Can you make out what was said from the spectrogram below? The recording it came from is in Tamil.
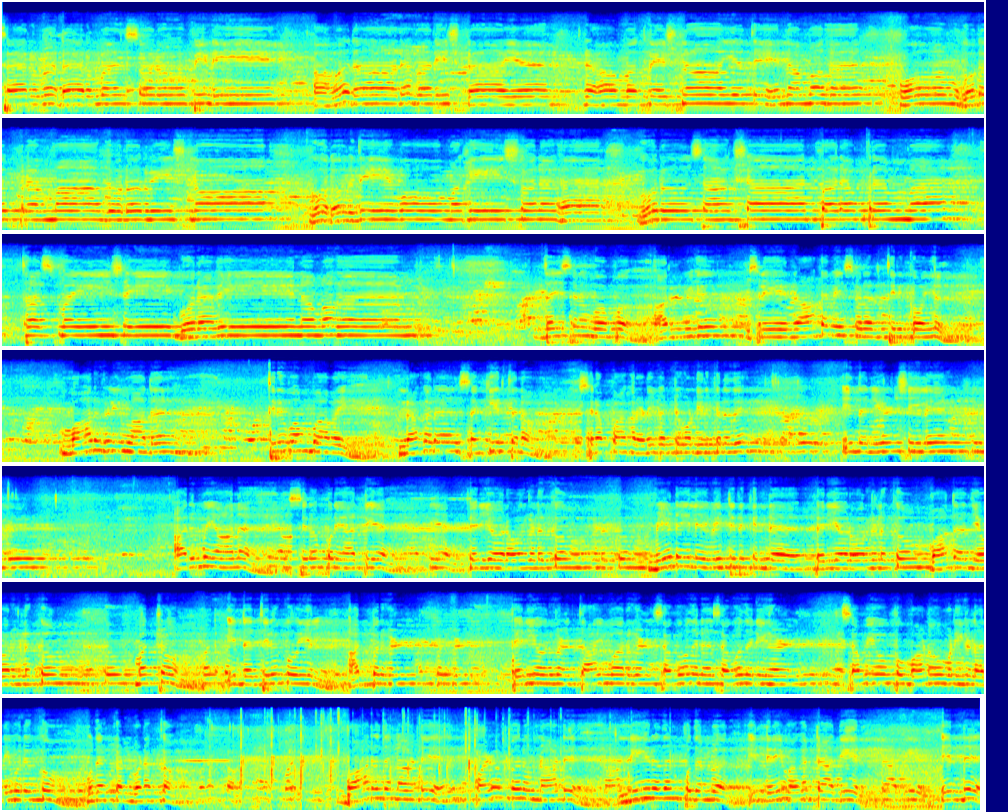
सर्वधर्मस्वरूपिणे अवतारवरिष्ठाय रामकृष्णाय ते नमः தரிசனம் வகுப்பு அருள்மிகு ஸ்ரீ ராகவேஸ்வரர் திருக்கோயில் மார்கழி மாத திருவம்பாவை நகர சங்கீர்த்தனம் சிறப்பாக நடைபெற்று கொண்டிருக்கிறது. இந்த நிகழ்ச்சியிலே அருமையான சிறப்புரையாற்றிய பெரியோர் அவர்களுக்கும் மேடையிலே வீட்டிருக்கின்ற பெரியோர் அவர்களுக்கும் மாதாஜி அவர்களுக்கும் மற்றும் இந்த திரு சகோதரிகள் சமயப்பு மாணவமணிகள் அனைவருக்கும் முதற்கண் வணக்கம். பாரத நாடு பழம்பெரும் நாடு நீரதன் புதல்வர் இன்றை மகற்றாதீர் என்று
